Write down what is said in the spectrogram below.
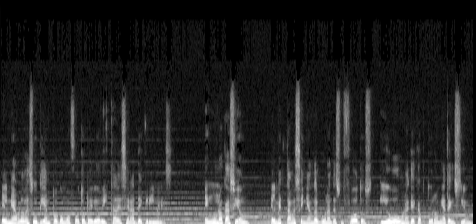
él me habló de su tiempo como fotoperiodista de escenas de crímenes. En una ocasión, él me estaba enseñando algunas de sus fotos y hubo una que capturó mi atención.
